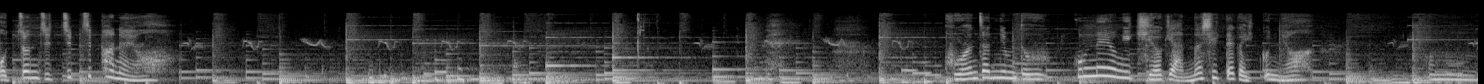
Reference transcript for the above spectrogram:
어쩐지 찝찝하네요. 구원자님도 꿈 내용이 기억이 안 나실 때가 있군요. 음,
